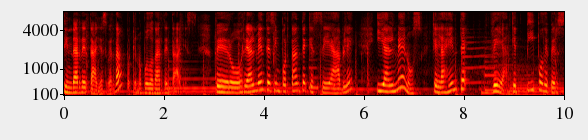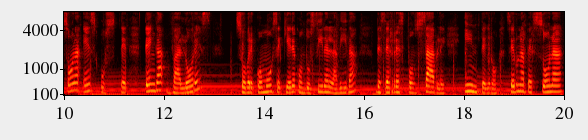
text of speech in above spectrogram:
Sin dar detalles, ¿verdad? Porque no puedo dar detalles. Pero realmente es importante que se hable y al menos que la gente vea qué tipo de persona es usted, tenga valores sobre cómo se quiere conducir en la vida, de ser responsable, íntegro, ser una persona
